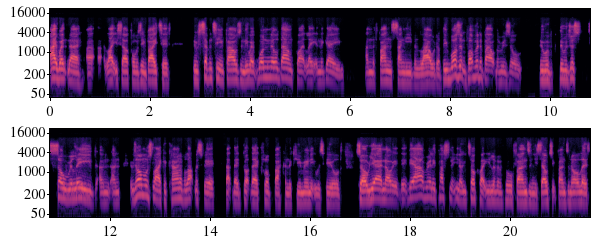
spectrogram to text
I went there, uh, like yourself. I was invited. There was seventeen thousand. They went one 0 down quite late in the game, and the fans sang even louder. They wasn't bothered about the result. They were they were just so relieved, and and it was almost like a carnival atmosphere that they'd got their club back and the community was healed. So yeah, no, they, they are really passionate. You know, you talk about your Liverpool fans and your Celtic fans and all this.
